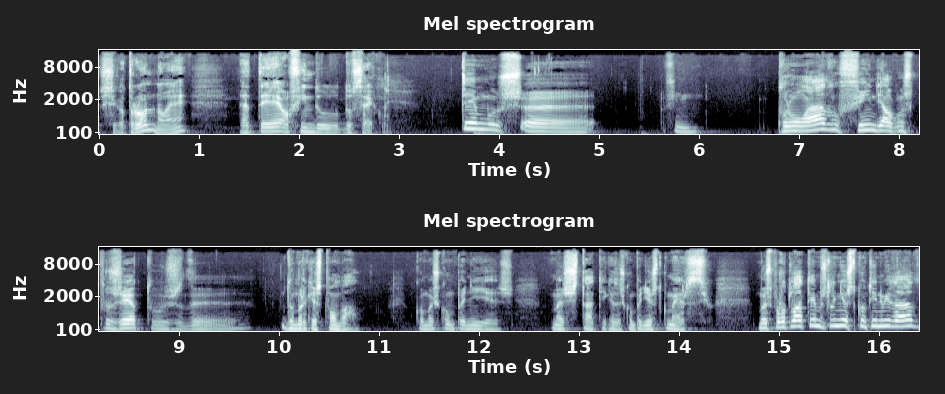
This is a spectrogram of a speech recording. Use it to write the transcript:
chega ao trono, não é? Até ao fim do, do século. Temos, enfim, por um lado, o fim de alguns projetos de, do Marquês de Pombal, como as companhias estáticas, as companhias de comércio. Mas, por outro lado, temos linhas de continuidade,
